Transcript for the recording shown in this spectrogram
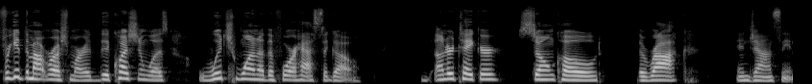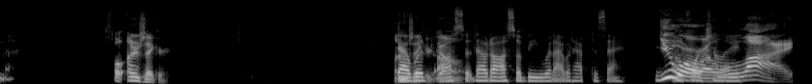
forget the Mount Rushmore. The question was which one of the four has to go. Undertaker, Stone Cold, The Rock, and John Cena. Oh, Undertaker. That would also that would also be what I would have to say. You are a lie,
